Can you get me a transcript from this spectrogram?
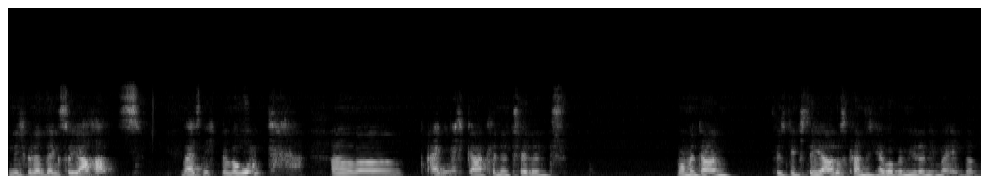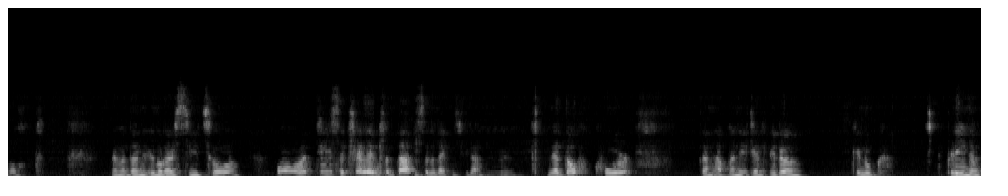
Und ich mir dann denke so, ja, hat's. Weiß nicht mehr warum. Aber eigentlich gar keine Challenge. Momentan. Fürs nächste Jahr. Das kann sich aber bei mir dann immer ändern noch. Wenn man dann überall sieht, so, oh, diese Challenge und das. Und dann denkt man sich wieder, hm, wäre doch cool. Dann hat man eh gleich wieder genug Pläne,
